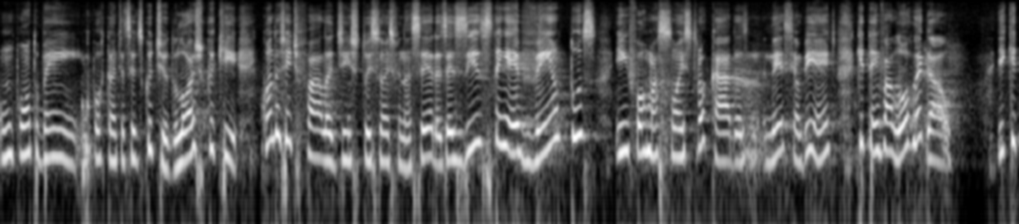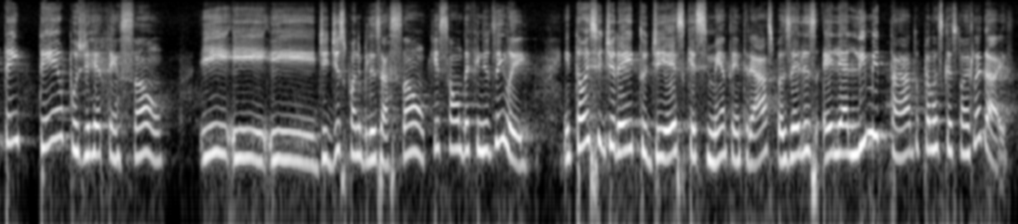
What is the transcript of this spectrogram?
um ponto bem importante a ser discutido. Lógico que, quando a gente fala de instituições financeiras, existem eventos e informações trocadas nesse ambiente que têm valor legal e que têm tempos de retenção e, e, e de disponibilização que são definidos em lei. Então, esse direito de esquecimento, entre aspas, eles, ele é limitado pelas questões legais.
